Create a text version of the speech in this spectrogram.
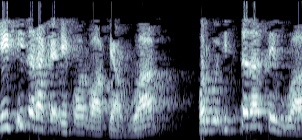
اسی طرح کا ایک اور واقعہ ہوا، اور وہ اس طرح سے ہوا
